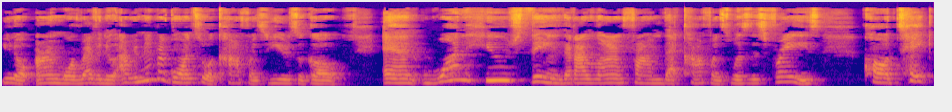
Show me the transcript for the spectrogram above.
you know, earn more revenue. I remember going to a conference years ago, and one huge thing that I learned from that conference was this phrase called take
